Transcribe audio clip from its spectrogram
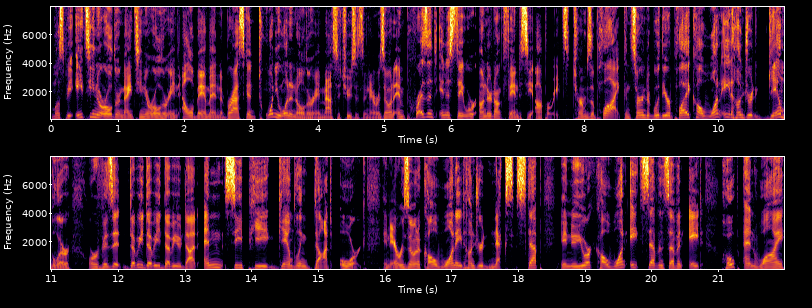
Must be 18 or older, 19 or older in Alabama and Nebraska, 21 and older in Massachusetts and Arizona, and present in a state where Underdog Fantasy operates. Terms apply. Concerned with your play? Call 1-800-GAMBLER or visit www.ncpgambling.org. In Arizona, call 1-800-NEXT-STEP. In New York, call 1-8778-HOPE-NY.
